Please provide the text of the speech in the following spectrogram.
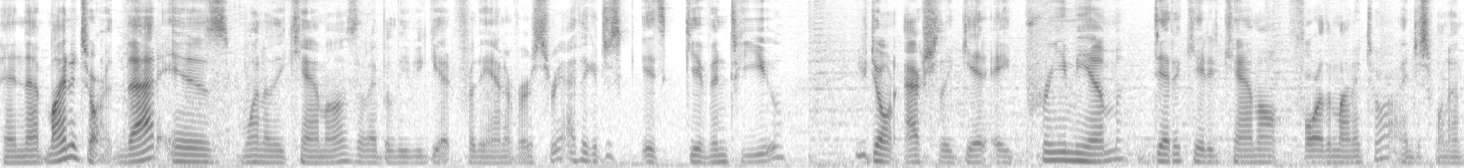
And that Minotaur, that is one of the camos that I believe you get for the anniversary. I think it just is given to you. You don't actually get a premium dedicated camo for the Minotaur. I just want to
